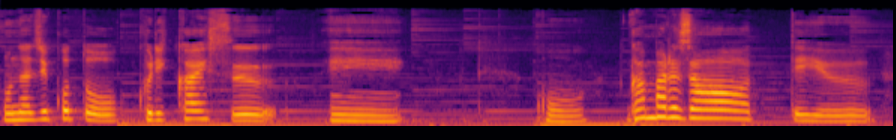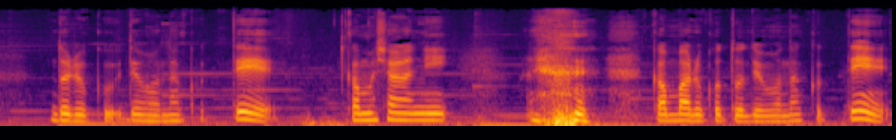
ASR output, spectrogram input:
同じことを繰り返す、えー、こう頑張るぞっていう努力ではなくてがむしゃらに 頑張ることではなくて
